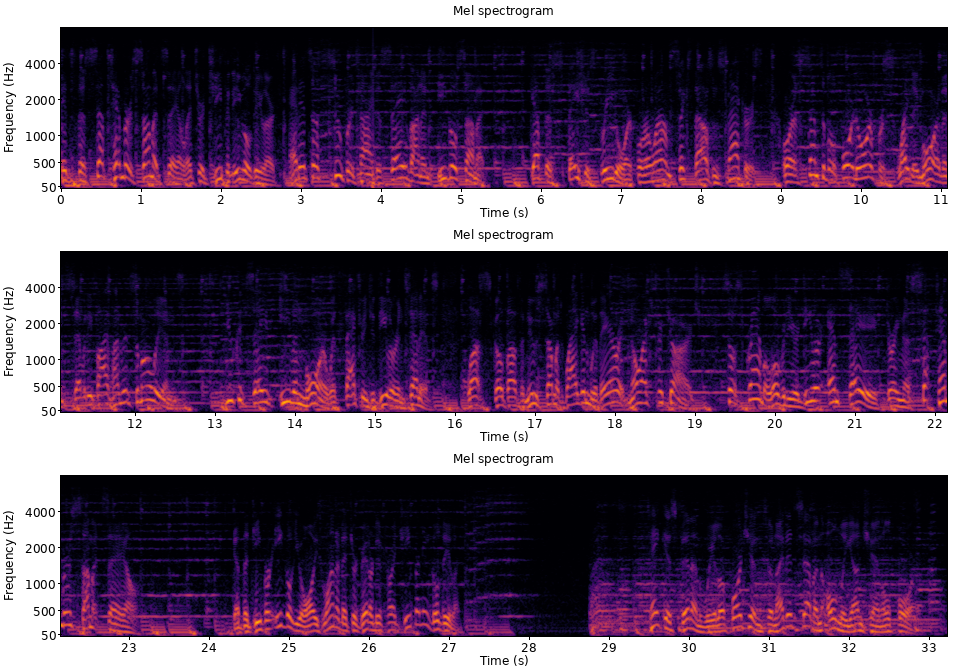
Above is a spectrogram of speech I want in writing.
It's the September Summit sale at your Jeep and Eagle dealer, and it's a super time to save on an Eagle Summit. Get the spacious three-door for around 6,000 smackers, or a sensible four-door for slightly more than 7,500 simoleons. You could save even more with factory-to-dealer incentives. Plus, scope out the new Summit wagon with air at no extra charge. So scramble over to your dealer and save during the September Summit sale. Get the Jeep or Eagle you always wanted at your Greater Detroit Jeep and Eagle dealer. Take a spin on Wheel of Fortune tonight at 7 only on Channel 4.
